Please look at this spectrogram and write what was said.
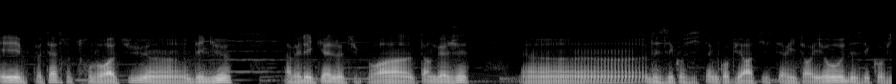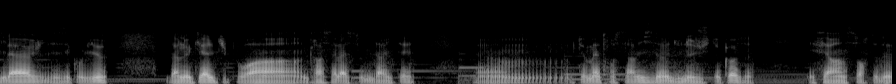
et peut-être trouveras-tu des lieux avec lesquels tu pourras t'engager euh, des écosystèmes coopératifs territoriaux, des éco-villages, des éco-lieux, dans lesquels tu pourras, grâce à la solidarité, euh, te mettre au service d'une juste cause et faire en sorte de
